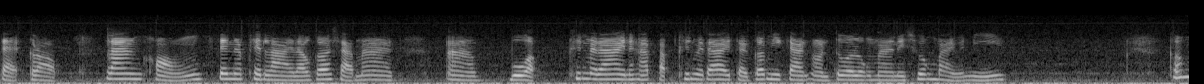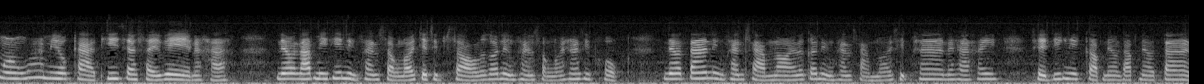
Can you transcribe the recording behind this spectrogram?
แตะกรอบล่างของเส้นนับเทรนไลน์แล้วก็สามารถบวกขึ้นมาได้นะคะ ปรับขึ้นมาได้ แต่ก็มีการอ่อนตัวลงมาในช่วงบ่ายวันนี้ ก็มองว่ามีโอกาสที่จะไซเวย์นะคะ แนวรับมีที่ 1,272 แล้วก็ 1,256 แนวต้าน 1,300 แล้วก็ 1,315 นะคะ ให้เทรดดิ้งในกรอบแนวรับแนวต้าน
